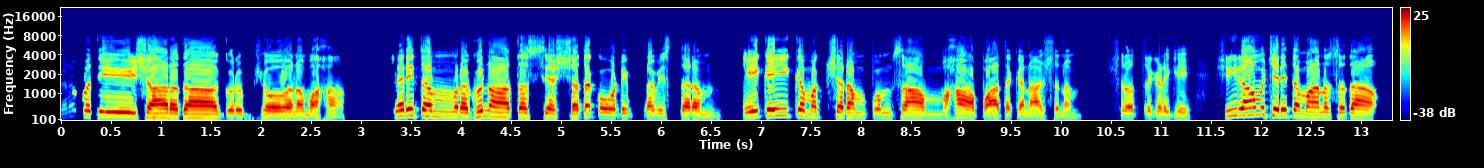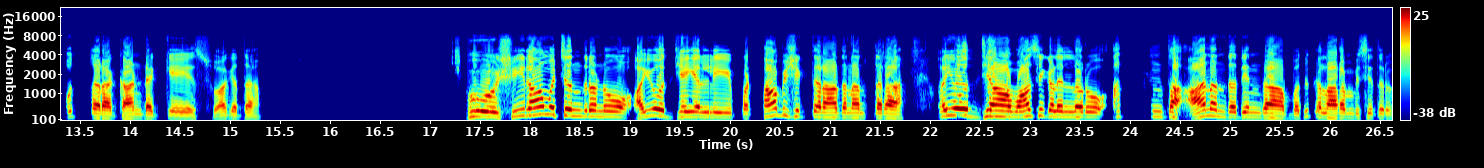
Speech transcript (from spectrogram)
ಗಣಪತಿ ಶಾರದಾ ಗುರುಭ್ಯೋ ನಮಃ. ಚರಿತಂ ರಘುನಾಥಸ್ಯ ಶತಕೋಟಿ ಪ್ರವಿಸ್ತರಂ. ಏಕೈಕಮಕ್ಷರಂ ಪುಂಸಾಂ ಮಹಾಪಾತಕನಾಶನಂ. ಶ್ರೋತೃಗಳಿಗೆ ಶ್ರೀರಾಮಚರಿತ ಮಾನಸದ ಉತ್ತರ ಕಾಂಡಕ್ಕೆ ಸ್ವಾಗತ. ಭೂ ಶ್ರೀರಾಮಚಂದ್ರನು ಅಯೋಧ್ಯೆಯಲ್ಲಿ ಪಟ್ಟಾಭಿಷಿಕ್ತರಾದ ನಂತರ ಅಯೋಧ್ಯಾ ವಾಸಿಗಳೆಲ್ಲರೂ ಅತ್ಯಂತ ಆನಂದದಿಂದ ಬದುಕಲಾರಂಭಿಸಿದರು.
